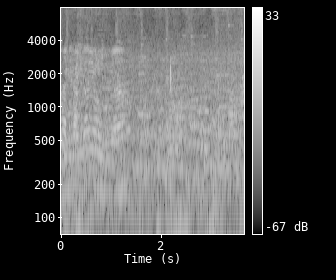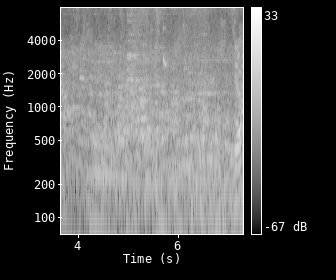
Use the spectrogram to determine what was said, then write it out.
까? 이런?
